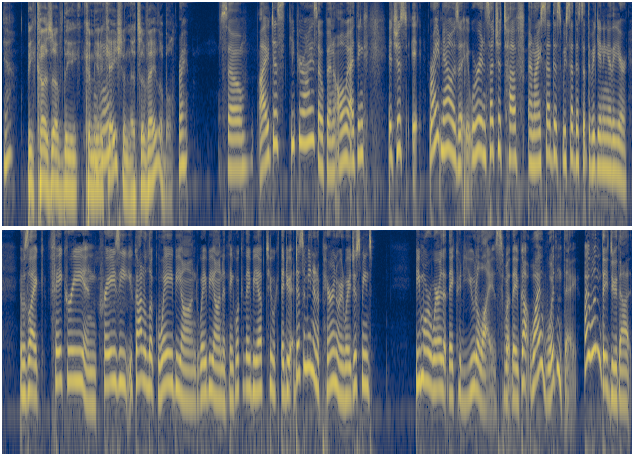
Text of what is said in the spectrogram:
Yeah. because of the communication Mm-hmm. that's available. Right. So I just keep your eyes open. Oh, I think it's just it, right now is a, we're in such a tough. And I said this. We said this at the beginning of the year. It was like fakery and crazy. You got to look way beyond, way beyond, and think what could they be up to? What could they do? It doesn't mean in a paranoid way. It just means be more aware that they could utilize what they've got. Why wouldn't they? Why wouldn't they do that?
